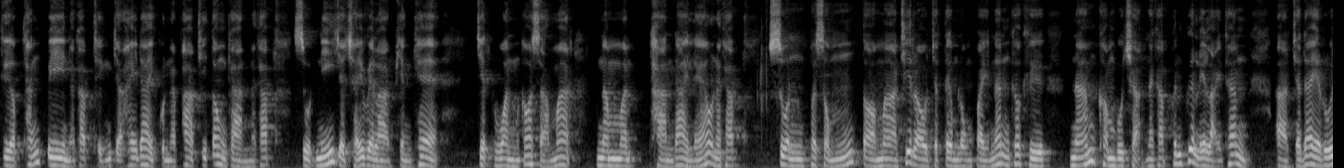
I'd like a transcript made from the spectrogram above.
เกือบทั้งปีนะครับถึงจะให้ได้คุณภาพที่ต้องการนะครับ สูตรนี้จะใช้เวลาเพียงแค่ 7 วันก็สามารถนำมาทานได้แล้วนะครับ ส่วนผสมต่อมาที่เราจะเติมลงไปนั่นก็คือน้ำคอมบูชานะครับ เพื่อนๆหลายๆท่านอาจจะได้รู้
